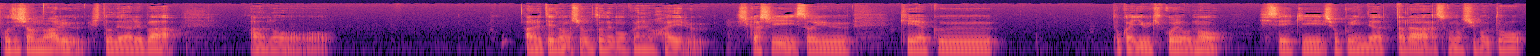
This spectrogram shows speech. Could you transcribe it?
ポジションのある人であればあのある程度の仕事でもお金は入るしかしそういう契約とか有期雇用の非正規職員であったらその仕事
